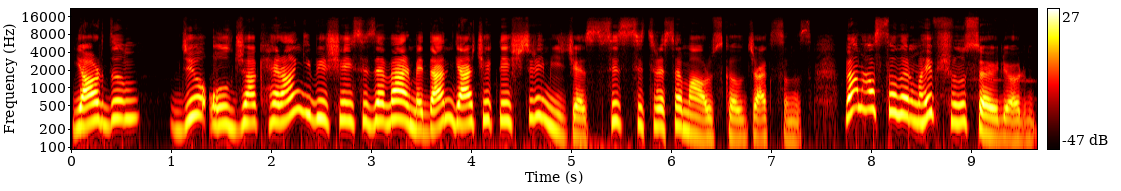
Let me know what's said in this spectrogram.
yardımcı olacak herhangi bir şey size vermeden gerçekleştiremeyeceğiz. Siz strese maruz kalacaksınız. Ben hastalarıma hep şunu söylüyorum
